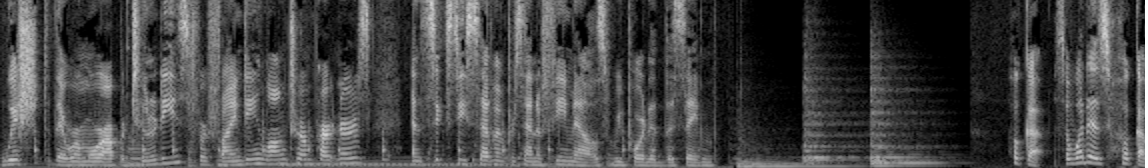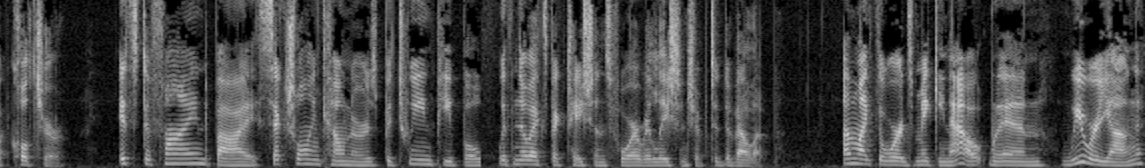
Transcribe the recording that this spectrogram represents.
wished there were more opportunities for finding long term partners, and 67% of females reported the same. Hookup. So, what is hookup culture? It's defined by sexual encounters between people with no expectations for a relationship to develop. Unlike the words making out when we were young,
